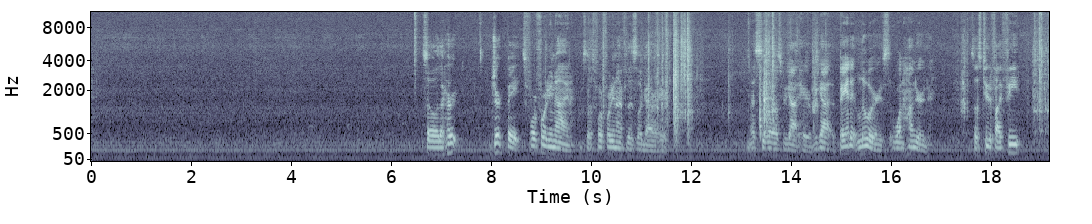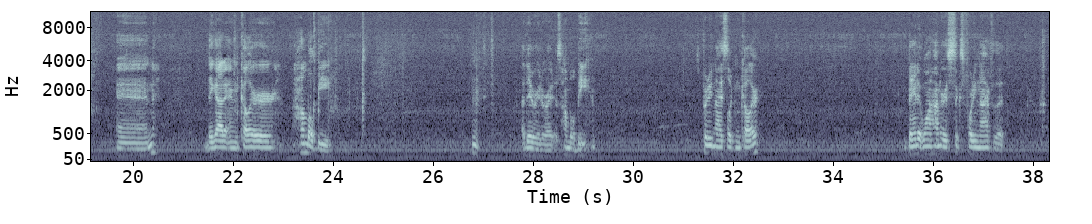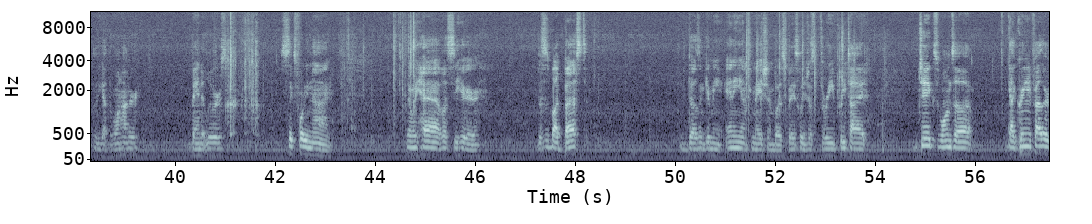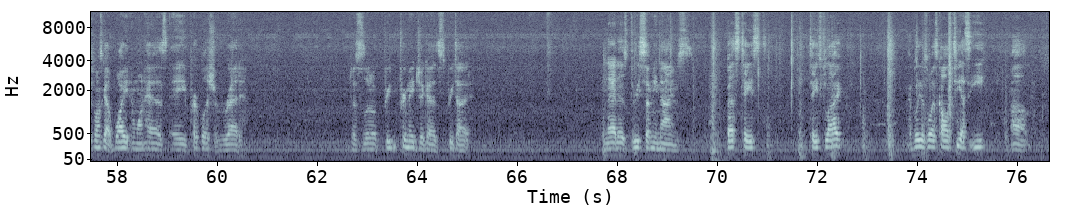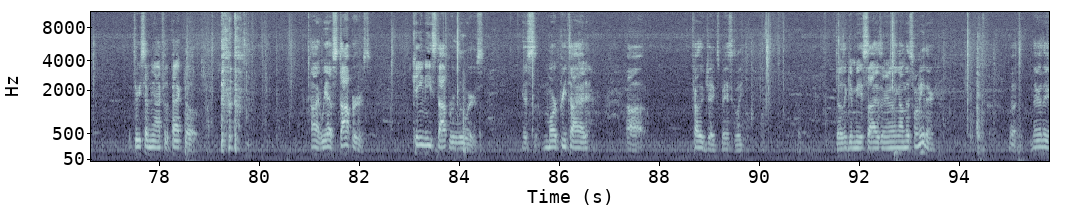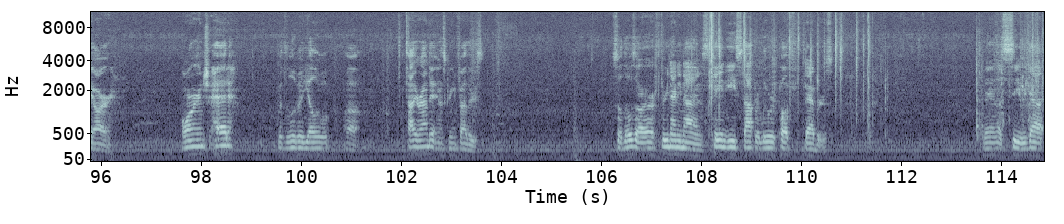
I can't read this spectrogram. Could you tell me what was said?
So the hurt jerk bait is 449. So it's 449 for this little guy right here. Let's see what else we got here. We got Bandit Lures 100. So it's two to five feet. And they got it in color Humblebee. Hmm. I did read it right. It's Humblebee. It's pretty nice looking color. Bandit 100 is 649 for the. You got the 100. Bandit lures. 649. Then we have. Let's see here. This is by Best doesn't give me any information, but it's basically just three pre-tied jigs. One's uh, got green feathers, one's got white, and one has a purplish red. Just little pre pre-made jig heads, pre-tied. And that is 379's Best taste, taste fly. I believe is what it's called, TSE. Um, 379 for the pack though. Alright, we have stoppers. K&E stopper lures. It's more pre-tied uh, feather jigs, basically. Doesn't give me a size or anything on this one either. But there they are. Orange head with a little bit of yellow uh, tie around it and it's green feathers. So those are 3.99s. K&E stopper lure puff dabbers. Let's see, we got,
